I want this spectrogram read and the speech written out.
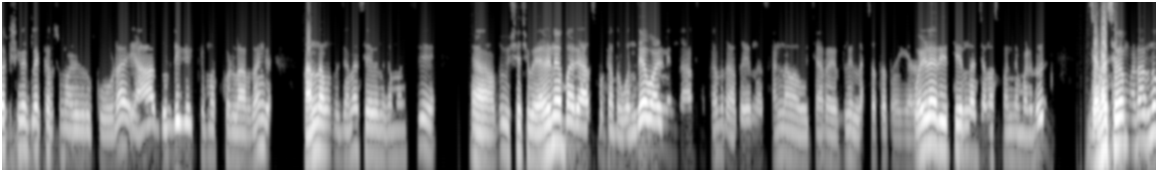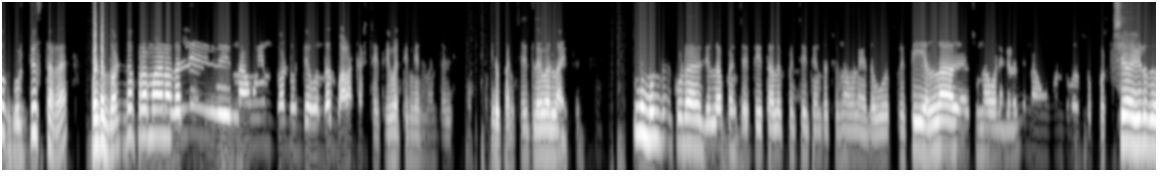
ಲಕ್ಷಗಟ್ಟಲೆ ಖರ್ಚು ಮಾಡಿದ್ರು ಕೂಡ ಯಾವ ದುಡ್ಡಿಗೆ ಕಿಮ್ಮತ್ ಕೊಡ್ಲಾರ್ದಂಗ ನನ್ನ ಒಂದು ಜನಸೇವೆಯನ್ನು ಗಮನಿಸಿ ಅದು ವಿಶೇಷ ಎರಡನೇ ಬಾರಿ ಆರಿಸ್ಬೇಕಾದ್ರೆ ಒಂದೇ ವಾರ್ಡ್ನಿಂದ ಆರಿಸ್ಬೇಕಾದ್ರೆ ಅದೇನು ಸಣ್ಣ ವಿಚಾರ ಇರಲಿಲ್ಲ. ಸತತವಾಗಿ. ಒಳ್ಳೆ ರೀತಿಯಿಂದ ಜನ ಸ್ಪಂದನೆ ಮಾಡಿದ್ರು. ಜನಸೇವೆ ಮಾಡೋರ್ನು ಗುರ್ತಿಸ್ತಾರೆ ಬಟ್ ದೊಡ್ಡ ಪ್ರಮಾಣದಲ್ಲಿ ನಾವು ಏನು ದೊಡ್ಡ ಉದ್ಯೋಗ ಹೊಂದೋದು ಬಹಳ ಕಷ್ಟ ಐತ್ರಿ ಇವತ್ತಿನ ದಿನಮಾನದಲ್ಲಿ ಇದು ಪಂಚಾಯತ್ ಲೆವೆಲ್ ಆಯ್ತು. ಇನ್ನು ಮುಂದೆ ಕೂಡ ಜಿಲ್ಲಾ ಪಂಚಾಯತಿ ತಾಲೂಕ್ ಪಂಚಾಯತಿ ಅಂತ ಚುನಾವಣೆ ಇದಾವು. ಪ್ರತಿ ಎಲ್ಲಾ ಚುನಾವಣೆಗಳಲ್ಲಿ ನಾವು ಒಂದು ಒಂದು ಪಕ್ಷ ಹಿಡಿದು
